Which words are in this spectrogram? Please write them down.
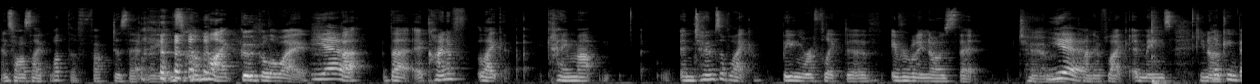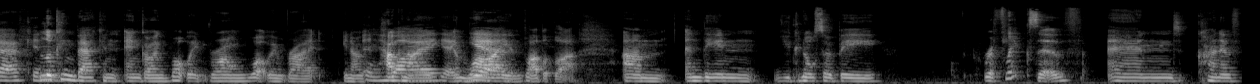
And so I was like, what the fuck does that mean? so I'm like Google away. Yeah. but but it kind of like came up in terms of like being reflective. Everybody knows that term. Yeah. kind of like it means you know looking back and looking back and, and going what went wrong what went right you know And how can why, i yeah, and why yeah. and blah blah blah um and then you can also be reflexive and kind of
